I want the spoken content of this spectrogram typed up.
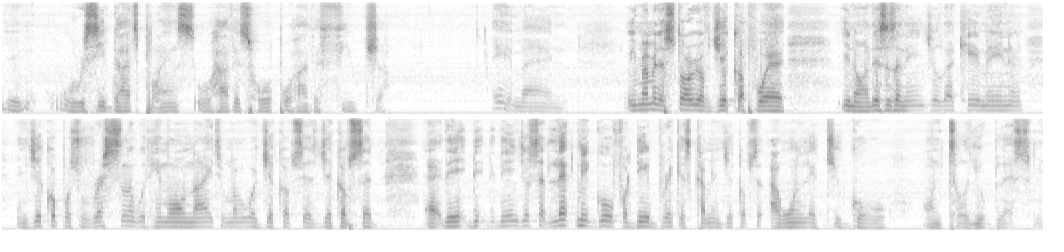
you will receive God's plans, will have his hope, will have a future. Amen. You remember the story of Jacob where, you know, this is an angel that came in and Jacob was wrestling with him all night. Remember what Jacob says? Jacob said, uh, the, the, the angel said, Let me go, for daybreak is coming. Jacob said, I won't let you go until you bless me.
